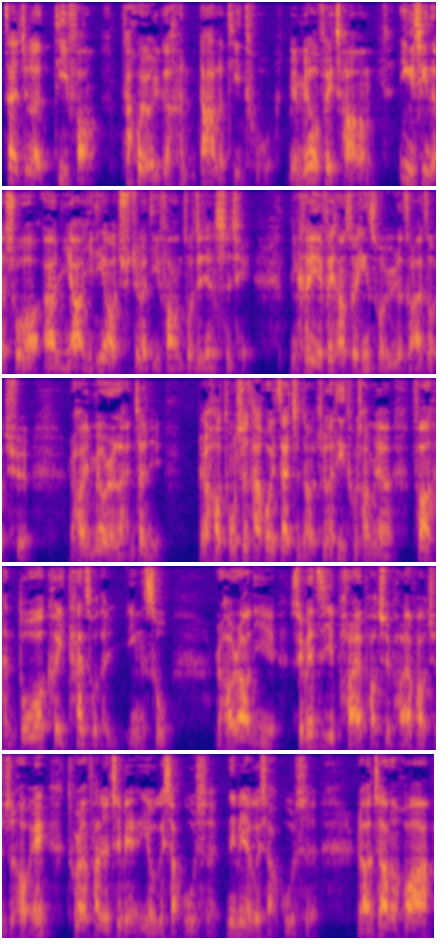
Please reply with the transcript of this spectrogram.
在这个地方，它会有一个很大的地图，也没有非常硬性的说啊，你要一定要去这个地方做这件事情，你可以非常随心所欲的走来走去，然后也没有人拦着你。然后同时，它会在整张整个地图上面放很多可以探索的因素。然后让你随便自己跑来跑去，跑来跑去之后，哎，突然发觉这边有个小故事，那边有个小故事，然后这样的话，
